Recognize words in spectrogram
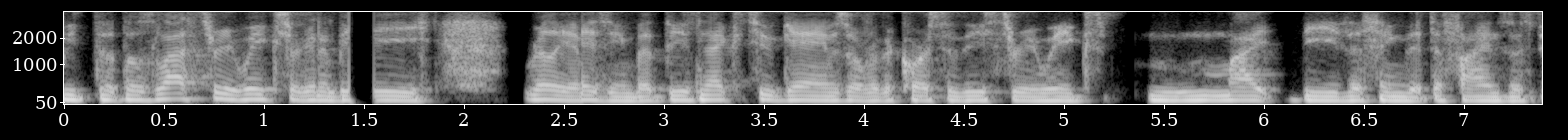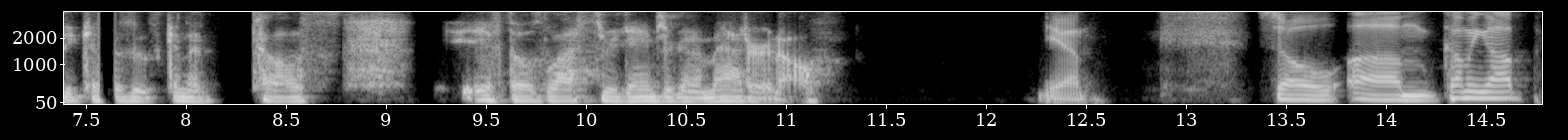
We, those last three weeks are going to be really amazing, but these next two games over the course of these three weeks might be the thing that defines us because it's going to tell us if those last three games are going to matter at all. Yeah. So um, coming up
